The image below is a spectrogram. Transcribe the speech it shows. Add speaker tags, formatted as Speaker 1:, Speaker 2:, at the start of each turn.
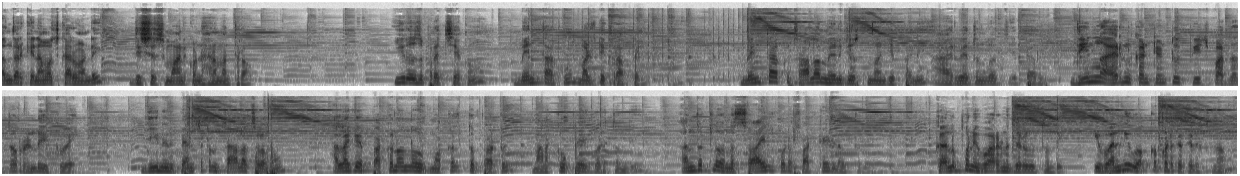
Speaker 1: అందరికీ నమస్కారం అండి. This is Manakonda Hanumantharao. ఈరోజు ప్రత్యేకం మెంతాకు మల్టీ క్రాపింగ్ మెంతాకు చాలా మేలు చేస్తుందని చెప్పని ఆయుర్వేదంలో చెప్పారు. దీనిలో ఐరన్ కంటెంట్ పీచు పదార్థం రెండు ఎక్కువే. దీనిని పెంచడం చాలా సులభం. అలాగే పక్కన ఉన్న మొక్కలతో పాటు మనకు ఉపయోగపడుతుంది. అందుట్లో ఉన్న సాయిల్ కూడా ఫర్టైల్ అవుతుంది. కలుపు నివారణ జరుగుతుంది. ఇవన్నీ ఒక్కొక్కటిగా తెలుసుకున్నాం.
